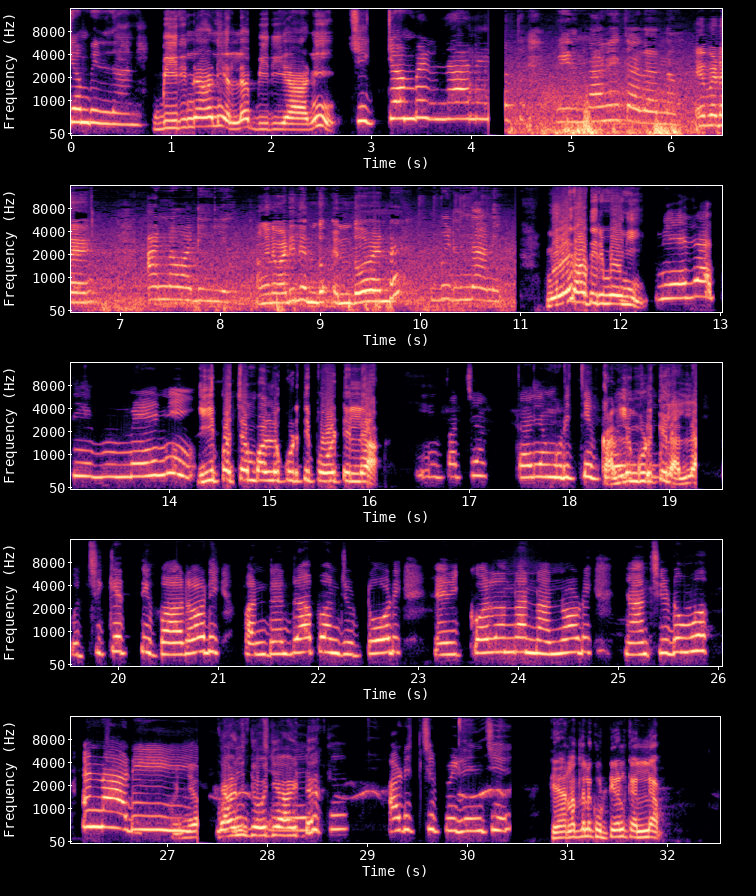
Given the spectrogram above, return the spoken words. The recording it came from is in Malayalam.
ചിക്കൻ ബിരിയാണി. ബിരിയാണി അല്ല ബിരിയാണി. ചിക്കൻ ബിരിയാണി ബിരിയാണി തരണം. എവിടെ? അംഗനവാടിയിൽ അംഗനവാടിയിൽ എന്തോ എന്തോ വേണ്ടേ? ബിരിയാണി. നേരാ തിരുമേനി. നേരാ തിരുമേനി. ഈ പച്ചം പള്ളിക്കുടുത്തി പോയിട്ടില്ല. ഈ പച്ച കല്ലും കുടുക്കിലല്ല. ഉച്ചക്കെത്തി പാടോടി പന്ത്രണ്ടാപ്പം ചുട്ടോടി എനിക്കൊരെന്ന നന്നോടി ഞാൻ ചിടുമ്പോ എന്നാടി. ഞാൻ ഞാൻ ജോജിയായിട്ട് അടിച്ച് പിരിഞ്ച് കേരളത്തിലെ കുട്ടികൾക്കെല്ലാം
